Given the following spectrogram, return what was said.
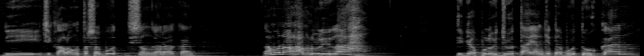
di Cikalong tersebut diselenggarakan. Namun alhamdulillah 30 juta yang kita butuhkan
